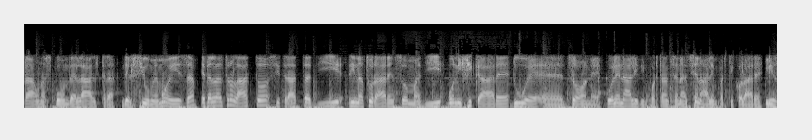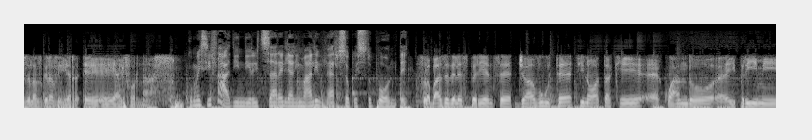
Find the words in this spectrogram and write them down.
tra una sponda e l'altra del fiume Moesa e dall'altro lato si tratta di rinaturare, insomma, di bonificare due eh, zone golenali di importanza nazionale, in particolare l'isola Sgraver e, e Aifornas. Come si fa ad indirizzare gli animali verso questo ponte? Sulla base delle esperienze già avute si nota che eh, quando eh, i primi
